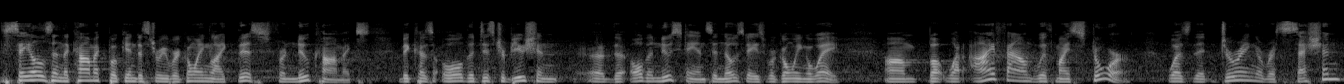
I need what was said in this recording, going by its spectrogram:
sales in the comic book industry were going like this for new comics because all the distribution, uh, the, all the newsstands in those days were going away. Um, but what I found with my store was that during a recession,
